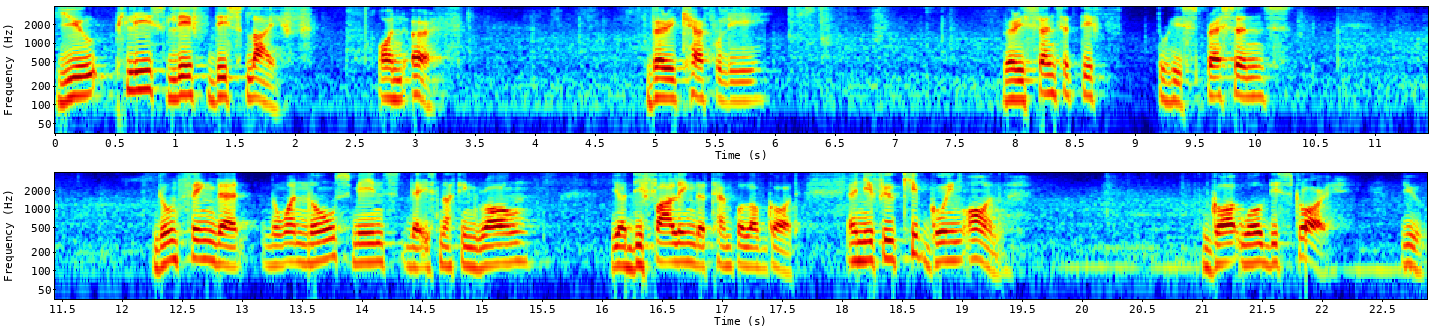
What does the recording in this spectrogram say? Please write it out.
you, please live this life on earth very carefully, very sensitive to His presence. Don't think that no one knows means there is nothing wrong. You're defiling the temple of God. And if you keep going on, God will destroy you.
